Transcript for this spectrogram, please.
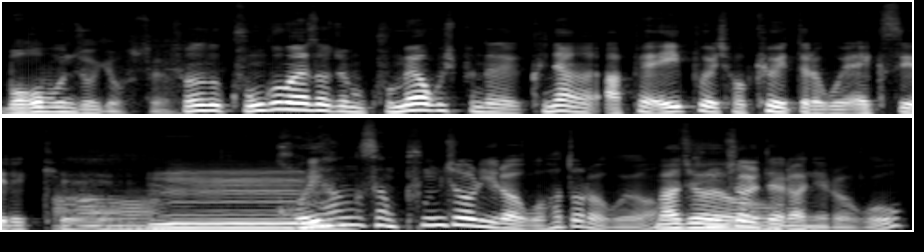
먹어본 적이 없어요. 저도 궁금해서 좀 구매하고 싶은데 그냥 앞에 A4에 적혀 있더라고요. X 이렇게. 아, 음. 거의 항상 품절이라고 하더라고요. 맞아요. 품절 대란이라고.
